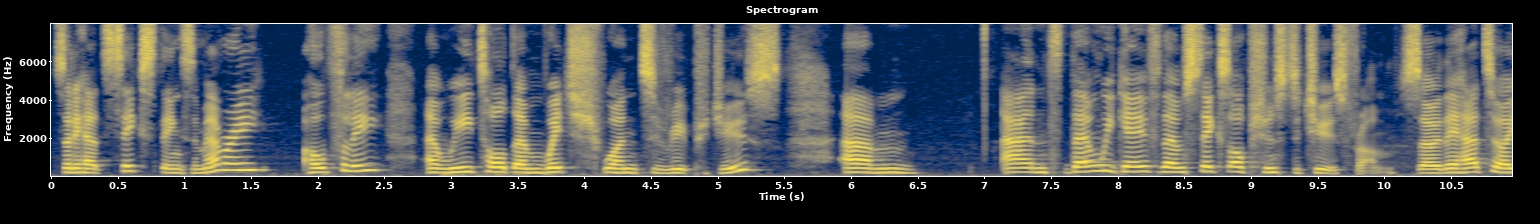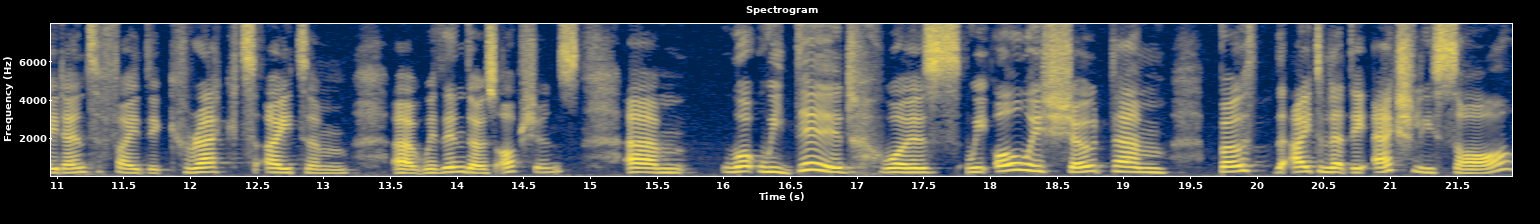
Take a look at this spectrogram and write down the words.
So they had six things in memory hopefully, and we told them which one to reproduce. Um, and then we gave them six options to choose from. So they had to identify the correct item uh, within those options. Um, what we did was we always showed them both the item that they actually saw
